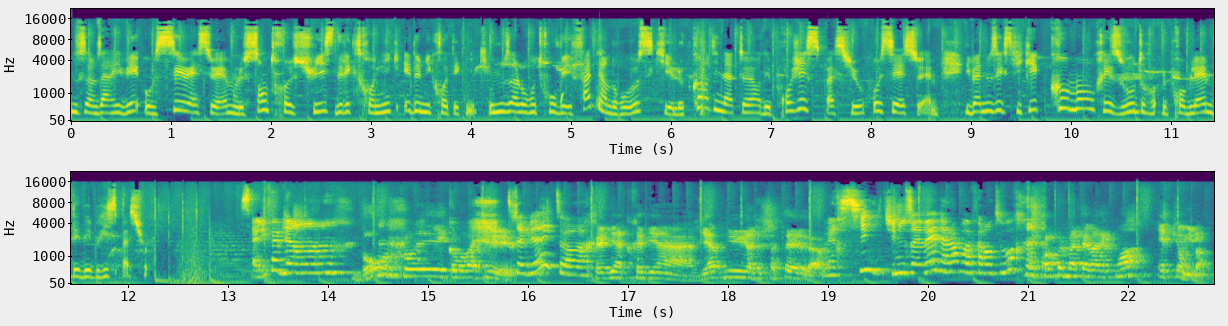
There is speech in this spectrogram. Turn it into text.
nous sommes arrivés au CESEM, le Centre suisse d'électronique et de microtechnique, où nous allons retrouver Fabien Dros, qui est le coordinateur des projets spatiaux au CSEM. Il va nous expliquer comment résoudre le problème des débris spatiaux. Salut Fabien Bonjour Chloé, comment vas-tu? Très bien et toi? Très bien, très bien. Bienvenue à Neuchâtel. Merci. Tu nous amènes alors, on va faire un tour? Prends un peu le matériel avec moi et puis on y va.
